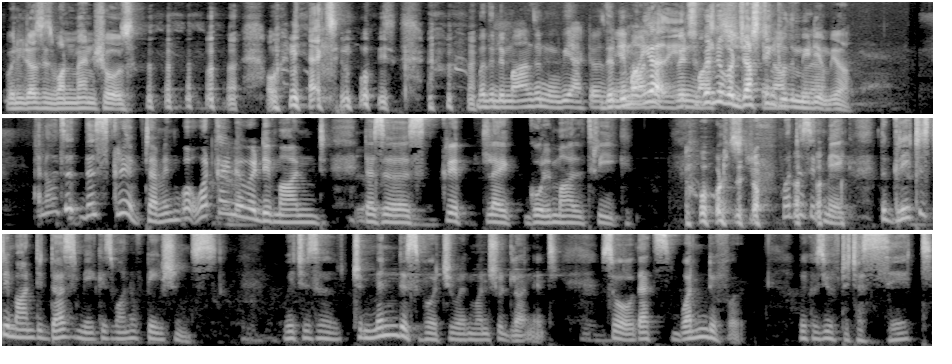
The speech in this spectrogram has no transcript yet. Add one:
when he does his one-man shows or when he acts in movies. but the demands on movie actors. the may demand, yeah, have been it's a question of adjusting to the medium, yeah. And also the script. I mean, what, what kind of a demand does a script like Golmaal 3 what is it? of? what does it make? The greatest demand it does make is one of patience, which is a tremendous virtue and one should learn it. Hmm. So that's wonderful because you have to just sit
